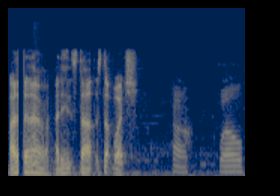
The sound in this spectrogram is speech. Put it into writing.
I don't know. I didn't start the stopwatch. Oh, Well,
